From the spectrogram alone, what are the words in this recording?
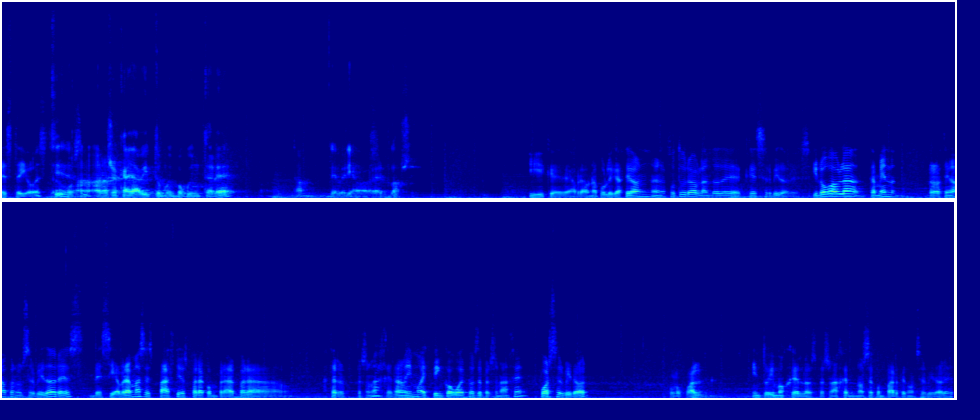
Este y Oeste. Sí, a, a no ser que haya visto muy poco interés, debería haber dos. sí. y que habrá una publicación en el futuro hablando de qué servidores. Y luego habla también relacionado con los servidores de si habrá más espacios para comprar para hacer personajes. Ahora mismo hay cinco huecos de personaje por servidor, con lo cual intuimos que los personajes no se comparten con servidores,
